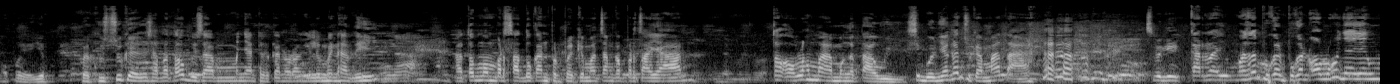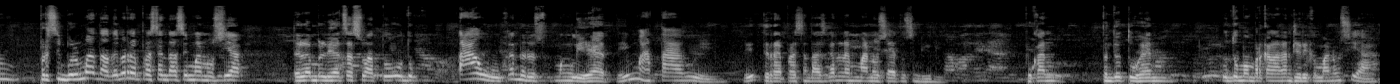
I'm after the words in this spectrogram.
apa ya, ya bagus juga ya. siapa tahu bisa menyadarkan orang Illuminati. Atau mempersatukan berbagai macam kepercayaan. Toh Allah maha mengetahui. Simbolnya kan juga mata. Sebagai karena masa bukan bukan Allahnya yang bersimbol mata tapi representasi manusia dalam melihat sesuatu untuk tahu kan harus melihat. Ini mata gue ini direpresentasikan oleh manusia itu sendiri. Bukan bentuk Tuhan untuk memperkenalkan diri ke manusia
